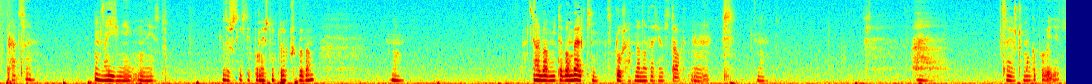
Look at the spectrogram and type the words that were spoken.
w pracy. Najzimniej u mnie jest ze wszystkich tych pomieszczeń, w których przebywam. No. Albo mi te bąbelki z plusza do nosa się dostały. Mm. No. Co jeszcze mogę powiedzieć?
